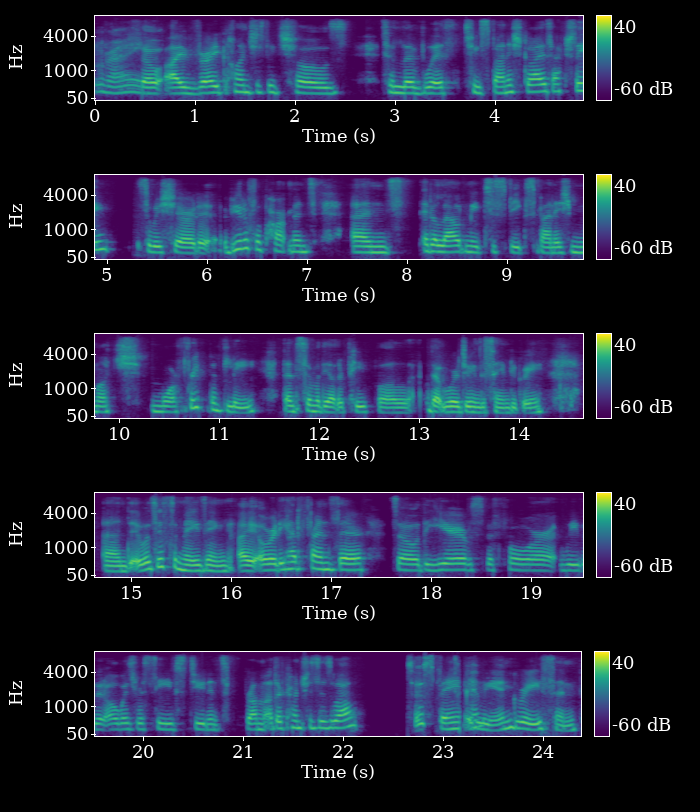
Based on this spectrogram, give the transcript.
right. So I very consciously chose to live with two Spanish guys actually. So we shared a, a beautiful apartment and it allowed me to speak Spanish much more frequently than some of the other people that were doing the same degree. And it was just amazing. I already had friends there. So the years before, we would always receive students from other countries as well. So Spain, Okay. Italy, and Greece, and,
